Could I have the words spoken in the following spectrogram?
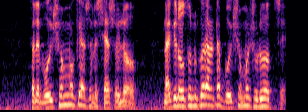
তাহলে বৈষম্য কি আসলে শেষ হইল? নাকি নতুন করে একটা বৈষম্য শুরু হচ্ছে?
